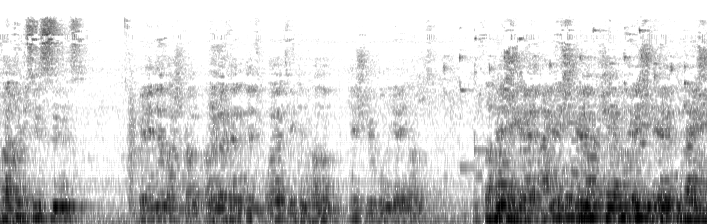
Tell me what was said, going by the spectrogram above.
hatip sizsiniz, belediye başkan hanımefendi Oya Tekin Hanım, keşke bunu yayınlamasaydı. Mustafa Bey, aynı şey Şehmuz Bey söyledi, aynı şey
